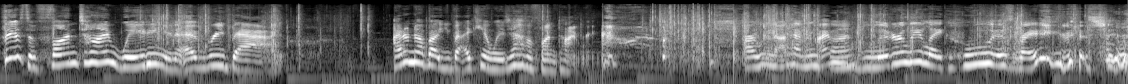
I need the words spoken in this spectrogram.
There's a fun time waiting in every bag. I don't know about you, but I can't wait to have a fun time right now. Are we not having I'm fun? literally like, who is writing this shit?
